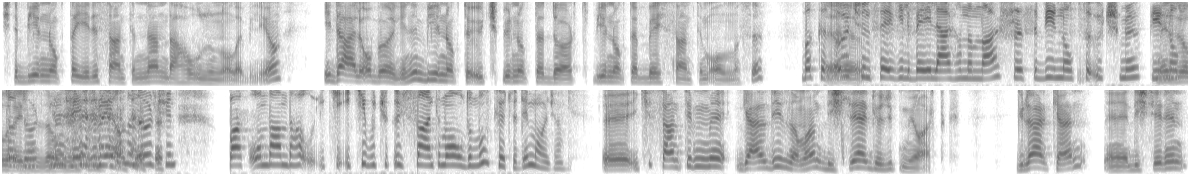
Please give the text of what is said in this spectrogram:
işte 1.7 santimden daha uzun olabiliyor. İdeal o bölgenin 1.3, 1.4, 1.5 santim olması. Bakın Ee, ölçün sevgili beyler hanımlar. Şurası 1.3 mü? Mezuraları 1.4 elinize mü? Mezurayı alın ölçün. Bak ondan daha 2 2,5 3 santim oldu mu kötü değil mi hocam? 2 santime geldiği zaman dişler gözükmüyor artık. Gülerken e, dişlerin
